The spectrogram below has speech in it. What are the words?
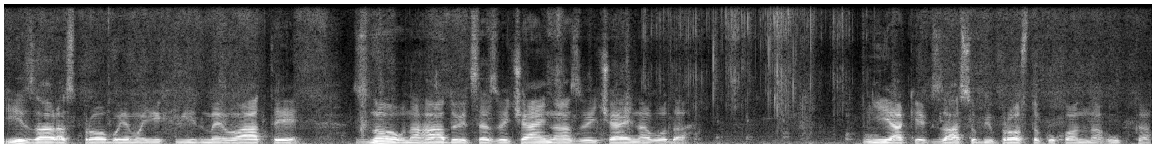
І зараз спробуємо їх відмивати. Знову нагадую, це звичайна звичайна вода. Ніяких засобів, просто кухонна губка.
